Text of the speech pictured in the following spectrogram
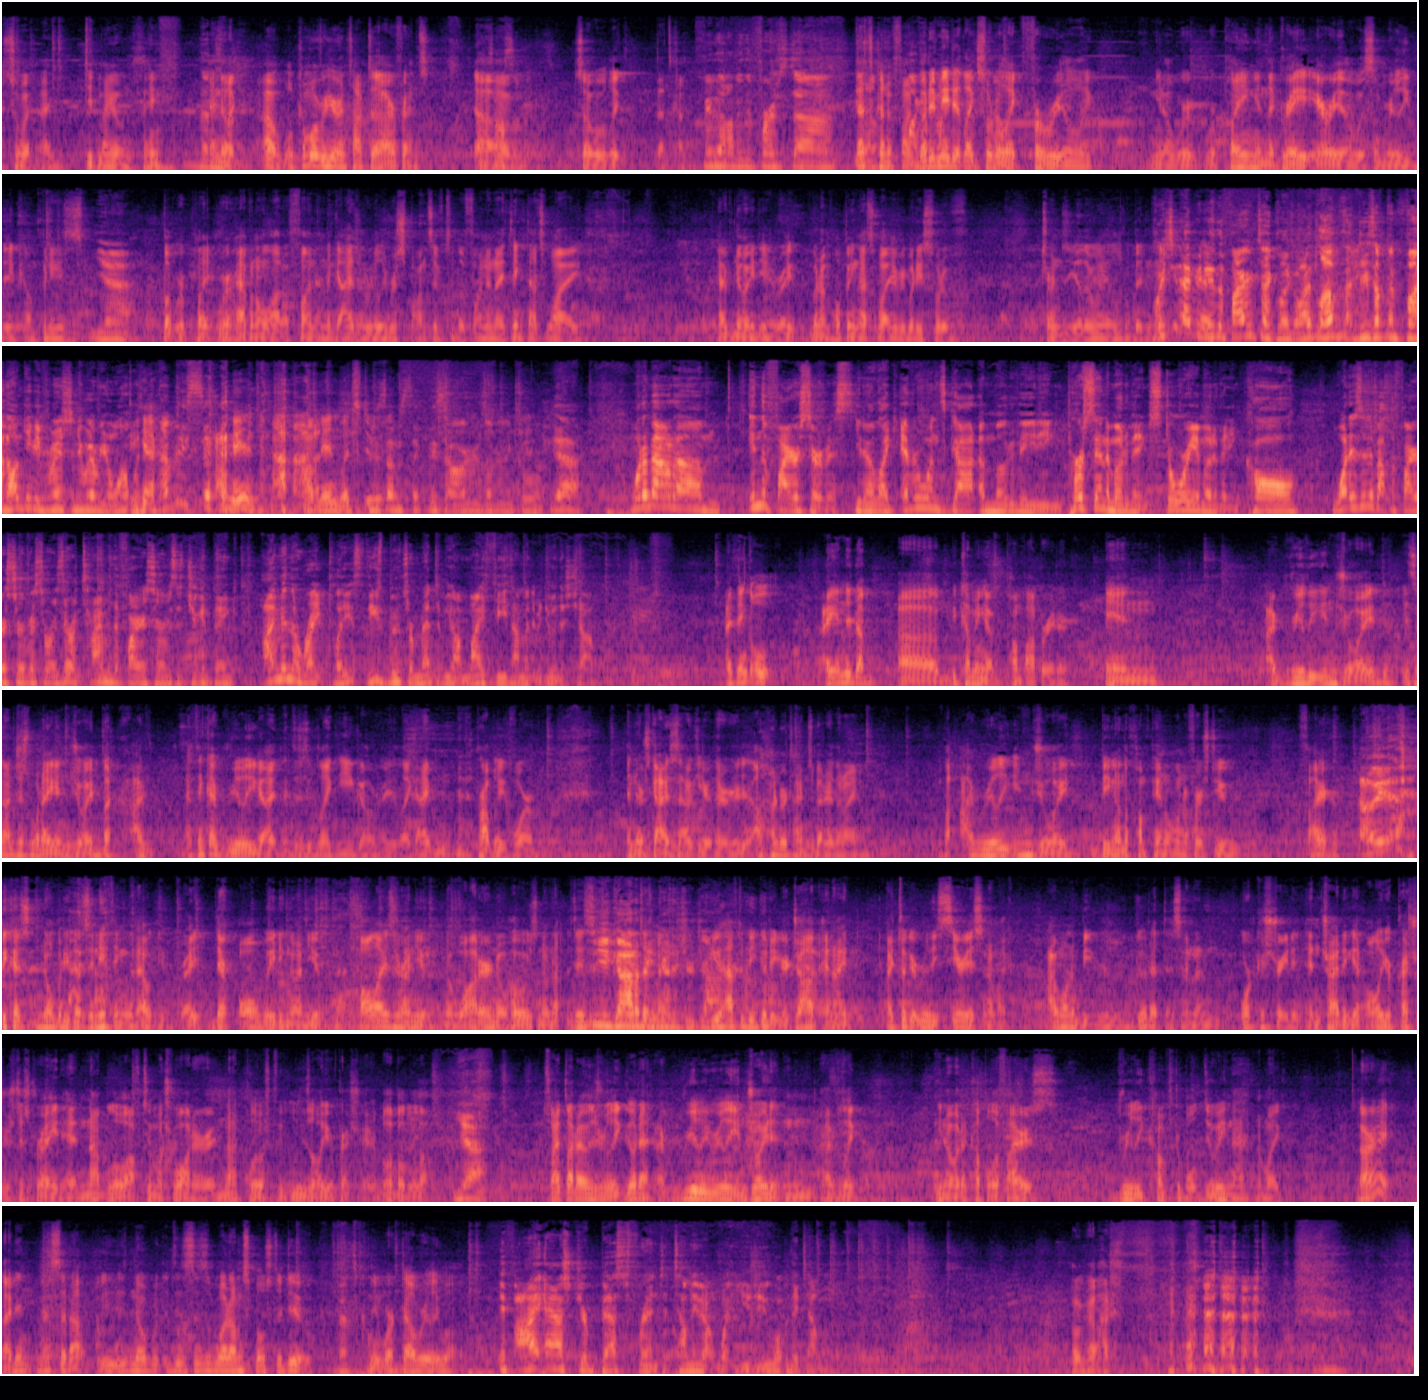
So I, I did my own thing. That's and they're like, oh, well, come over here and talk to our friends. That's Um, awesome. So, like, that's kind of Maybe that'll be the first. Uh, that's know, kind of fun. But it made it like sort of like for real. Like, you know, we're, we're playing in the gray area with some really big companies, Yeah. but we're play, we're having a lot of fun, and the guys are really responsive to the fun, and I think that's why. I have no idea, right? But I'm hoping that's why everybody sort of turns the other way a little bit. We like, should have you do the FireTech logo. I'd love that. Do something fun. I'll give you permission to do whatever you want with Yeah. it. That'd be sick. I'm in. I'm in. Let's do do it. some sick piece of art or something cool. Yeah. What about um in the fire service? You know, like everyone's got a motivating person, a motivating story, a motivating call. What is it about the fire service, or is there a time in the fire service that you can think, I'm in the right place? These boots are meant to be on my feet, and I'm meant to be doing this job. I think I ended up uh, becoming a pump operator, and I really enjoyed. It's not just what I enjoyed, but I I think I really got this is like ego, right? Like I'm probably horrible, and there's guys out here that are a hundred times better than I am, but I really enjoyed being on the pump panel when I first do fire Oh yeah. because nobody does anything without you, right? They're all waiting on you. All eyes are on you. No water, no hose, no. no So you gotta be good at your job. You have to be good at your job, and I, I took it really serious, and I'm like, I want to be really good at this, and then orchestrate it, and try to get all your pressures just right, and not blow off too much water, and not blow lose all your pressure, blah blah blah blah. Yeah. So I thought I was really good at. it. I really really enjoyed it, and I was like, you know, at a couple of fires, really comfortable doing that, and I'm like. All right, I didn't mess it up. We know this is what I'm supposed to do. That's cool. They worked out really well. If I asked your best friend to tell me about what you do, what would they tell me? Oh God.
